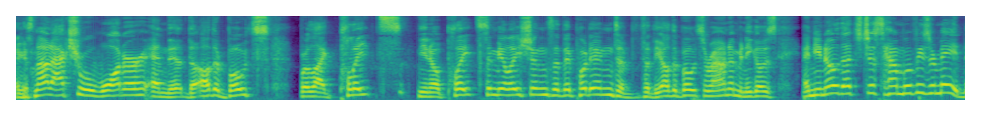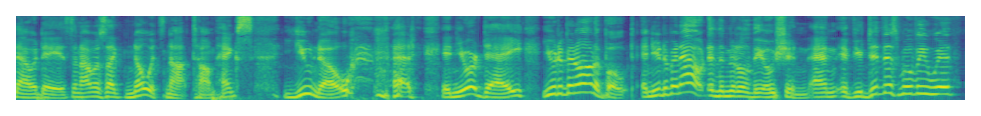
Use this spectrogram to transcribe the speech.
like it's not actual water and the, the other boats were like plates you know plate simulations that they put in to, for the other boats around him and he goes and you know that's just how movies are made nowadays and i was like no it's not tom hanks you know that in your day you'd have been on a boat and you'd have been out in the middle of the ocean and if you did this movie with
